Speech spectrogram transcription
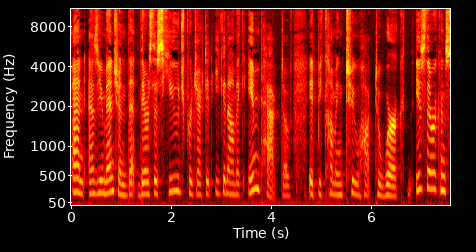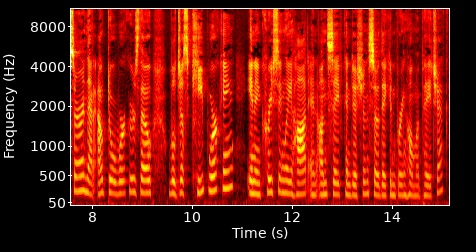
And as you mentioned, that there's this huge projected economic impact of it becoming too hot to work. Is there a concern that outdoor workers, though, will just keep working in increasingly hot and unsafe conditions so they can bring home a paycheck?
